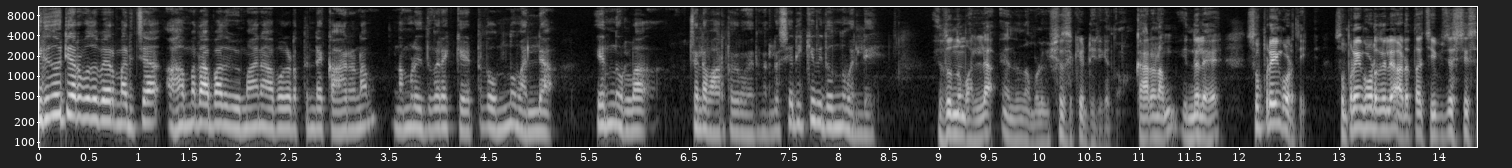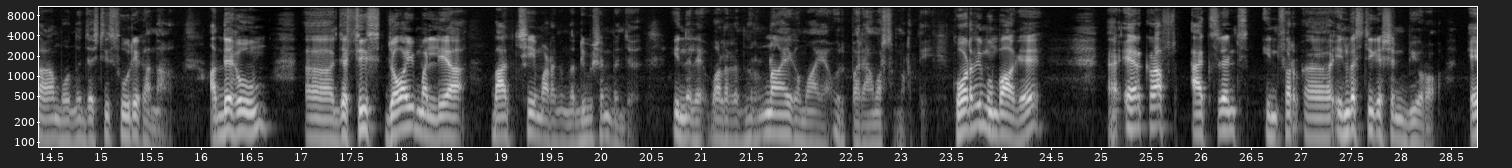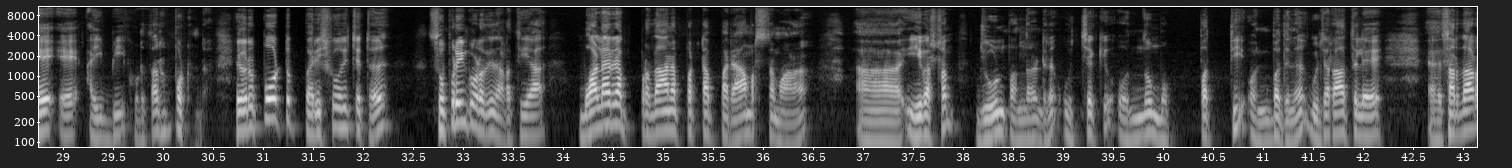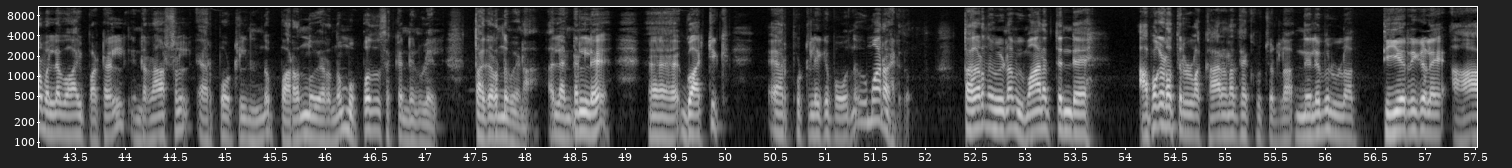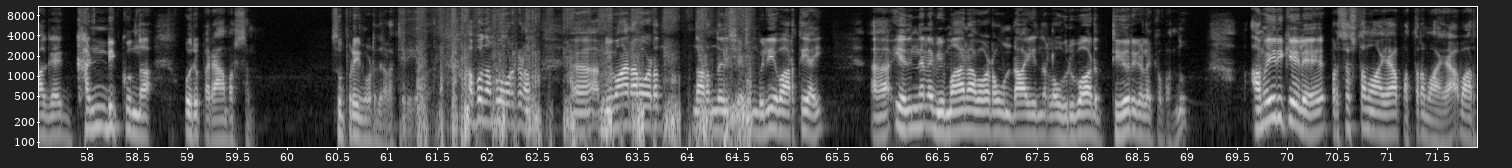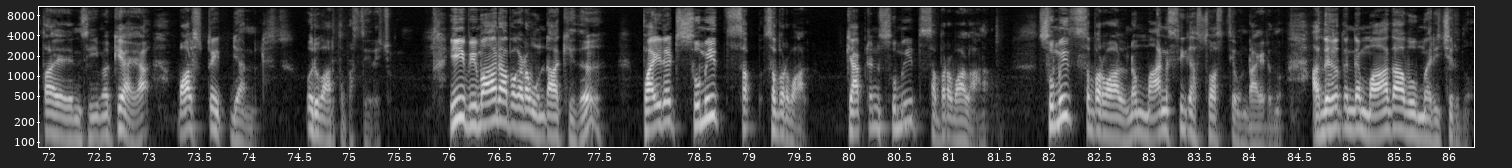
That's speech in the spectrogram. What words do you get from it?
ഇരുന്നൂറ്റി അറുപത് പേർ മരിച്ച അഹമ്മദാബാദ് വിമാന അപകടത്തിന്റെ കാരണം നമ്മൾ ഇതുവരെ കേട്ടതൊന്നുമല്ല എന്നുള്ള ചില വാർത്തകൾ വരുന്നല്ലോ ശരിക്കും ഇതൊന്നുമല്ലേ? ഇതൊന്നുമല്ല എന്ന് നമ്മൾ വിശ്വസിക്കേണ്ടിയിരിക്കുന്നു. കാരണം ഇന്നലെ സുപ്രീം കോടതി സുപ്രീം കോടതിയിലെ അടുത്ത ചീഫ് ജസ്റ്റിസ് ആകാൻ പോകുന്ന ജസ്റ്റിസ് സൂര്യകാന്താണ്. അദ്ദേഹവും ജസ്റ്റിസ് ജോയ് മല്യ ബാഗ്ചിയും അടങ്ങുന്ന ഡിവിഷൻ ബെഞ്ച് ഇന്നലെ വളരെ നിർണായകമായ ഒരു പരാമർശം നടത്തി. കോടതി മുമ്പാകെ aircraft accidents infer investigation bureau A A I B കൊടുത്ത റിപ്പോർട്ടുണ്ട്. ഈ റിപ്പോർട്ട് പരിശോധിച്ചിട്ട് സുപ്രീം കോടതി നടത്തിയ വളരെ പ്രധാനപ്പെട്ട പരാമർശമാണ് ഈ വർഷം ജൂൺ പന്ത്രണ്ടിന് ഉച്ചയ്ക്ക് ഒന്ന് മുപ്പത്തി ഒൻപതിന് ഗുജറാത്തിലെ സർദാർ വല്ലഭായ് പട്ടേൽ ഇന്റർനാഷണൽ എയർപോർട്ടിൽ നിന്ന് പറന്നുയർന്ന് മുപ്പത് സെക്കൻഡിനുള്ളിൽ തകർന്നു വീണ. ലണ്ടനിലെ ഗ്വാറ്റിക് എയർപോർട്ടിലേക്ക് പോകുന്ന വിമാനമായിരുന്നു. തകർന്നു വീണ വിമാനത്തിന്റെ അപകടത്തിലുള്ള കാരണത്തെക്കുറിച്ചുള്ള നിലവിലുള്ള തിയറികളെ ആകെ ഖണ്ഡിക്കുന്ന ഒരു പരാമർശം സുപ്രീം കോടതി നടത്തിയിരിക്കുന്നത് അപ്പോൾ നമ്മൾ ഓർക്കണം വിമാനാപകടം നടന്നതിന് ശേഷം വലിയ വാർത്തയായി. എങ്ങനെ വിമാനാപകടം ഉണ്ടായി എന്നുള്ള ഒരുപാട് തിയറികളൊക്കെ വന്നു. അമേരിക്കയിലെ പ്രശസ്തമായ പത്രമായ വാർത്താ ഏജൻസിയുമൊക്കെയായ വാൾ സ്ട്രീറ്റ് ജേർണൽ ഒരു വാർത്ത പ്രസിദ്ധീകരിച്ചു. ഈ വിമാനാപകടം ഉണ്ടാക്കിയത് പൈലറ്റ് സുമീത് സബർവാൾ ക്യാപ്റ്റൻ സുമീത് സബർവാളാണ്. സുമീത് സബർവാളിന് മാനസിക അസ്വാസ്ഥ്യം ഉണ്ടായിരുന്നു. അദ്ദേഹത്തിന്റെ മാതാവ് മരിച്ചിരുന്നു.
